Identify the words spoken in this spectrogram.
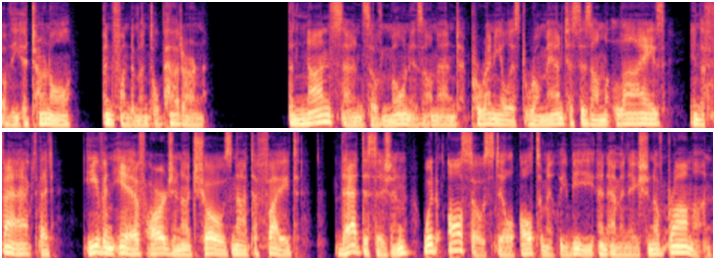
of the eternal and fundamental pattern. The nonsense of monism and perennialist romanticism lies in the fact that even if Arjuna chose not to fight, that decision would also still ultimately be an emanation of Brahman,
